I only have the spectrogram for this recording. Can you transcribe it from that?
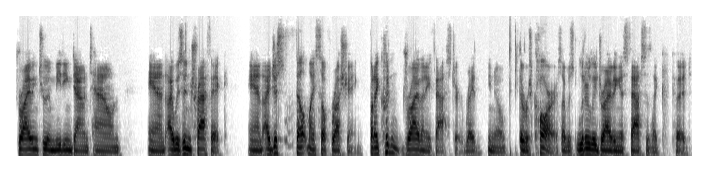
driving to a meeting downtown and I was in traffic and I just felt myself rushing, but I couldn't drive any faster, right? You know, there was cars. I was literally driving as fast as I could.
